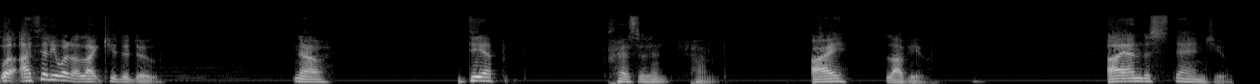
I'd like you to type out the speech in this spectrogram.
Well, I tell you what I'd like you to do. Now, dear President Trump, I love you. I understand you.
